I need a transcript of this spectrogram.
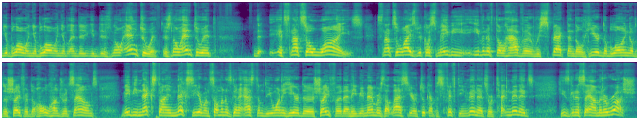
you blow and you blow and you blow and there's no end to it. There's no end to it it's not so wise. It's not so wise because maybe even if they'll have a respect and they'll hear the blowing of the shofar, the whole hundred sounds, maybe next time, next year, when someone is going to ask them, "Do you want to hear the shofar?" and he remembers that last year it took up his fifteen minutes or ten minutes, he's going to say, "I'm in a rush."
